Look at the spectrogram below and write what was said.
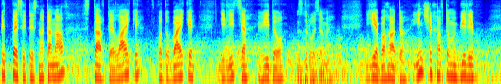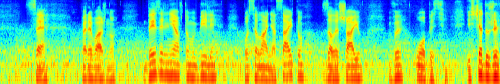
Підписуйтесь на канал, ставте лайки, вподобайки, діліться відео з друзями. Є багато інших автомобілів. Це переважно дизельні автомобілі. Посилання сайту залишаю в описі. І ще дуже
